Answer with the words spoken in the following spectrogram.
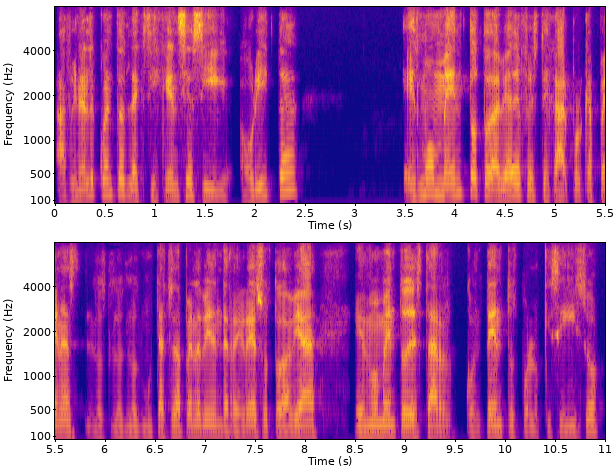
a final de cuentas la exigencia sigue. Ahorita es momento todavía de festejar porque apenas los, los muchachos apenas vienen de regreso, todavía es momento de estar contentos por lo que se hizo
